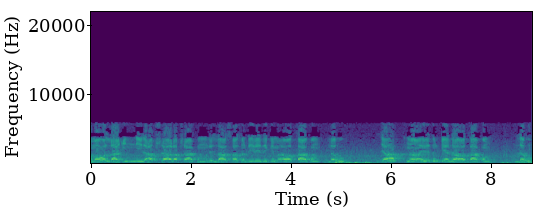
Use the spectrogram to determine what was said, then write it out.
اما والله انی لاخشا لاخشاکم لله اساس دی دے کہ ما وتاکم له جات نہ ایدن کے دا عطاکم لہو.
